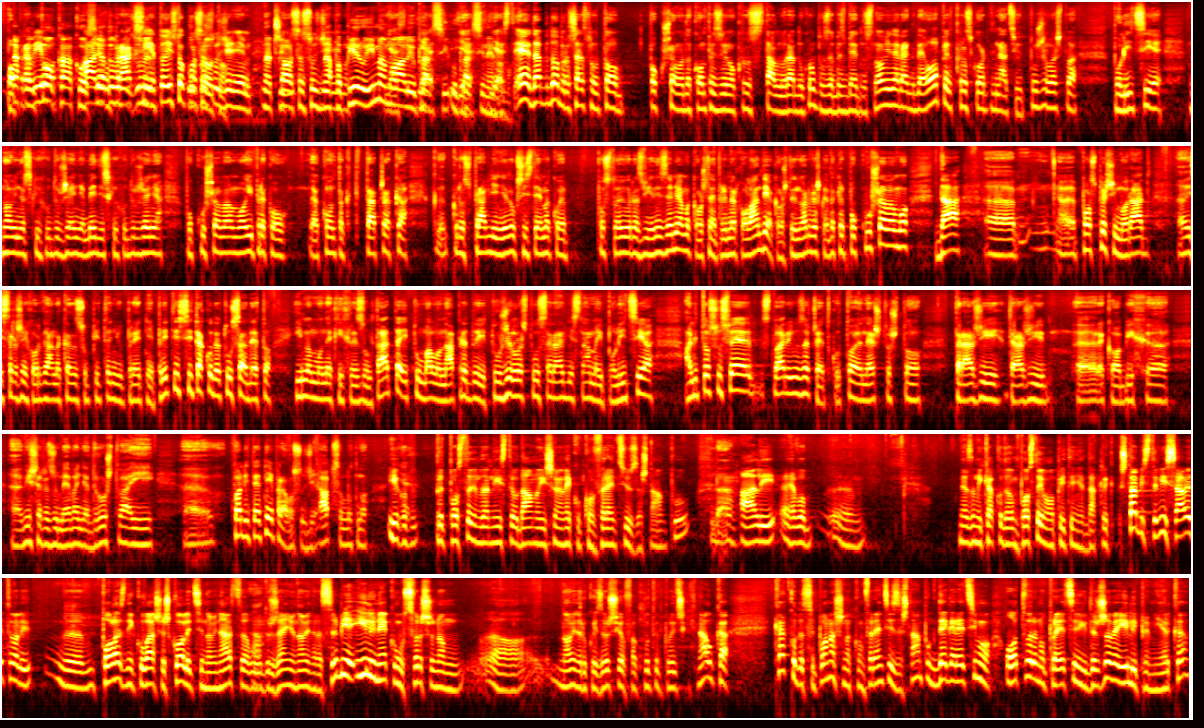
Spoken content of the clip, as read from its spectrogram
popravimo, dakle, to kako, ali ja u praksi razumem, je to isto kao sa suđenjem. Znači, kao sa suđenjem. na papiru imamo, jest, ali u praksi, jest, u praksi jest, nemamo. Jest. E, da, dobro, sad smo to pokušamo da kompenzujemo kroz stalnu radnu grupu za bezbednost novinara, gde opet kroz koordinaciju tužilaštva, policije, novinarskih udruženja, medijskih udruženja pokušavamo i preko kontakt tačaka kroz pravljenje jednog sistema koje postoji u razvijenim zemljama, kao što je, na primjer, Holandija, kao što je Norveška. Dakle, pokušavamo da e, e, pospešimo rad e, istražnih organa kada su u pitanju pretnje pritisci, tako da tu sad, eto, imamo nekih rezultata i tu malo napreduje i tužilaštvo u saradnji s nama i policija, ali to su sve stvari u začetku. To je nešto što traži, traži rekao bih, više razumevanja društva i kvalitetnije pravosuđe, apsolutno. Iako pretpostavljam da niste odavno išli na neku konferenciju za štampu, da. ali evo, ne znam ni kako da vam postavimo ovo pitanje. Dakle, šta biste vi savjetovali polazniku vaše školice novinarstva u Udruženju novinara Srbije ili nekom svršenom novinaru koji je završio fakultet političkih nauka, kako da se ponaša na konferenciji za štampu gde ga recimo otvoreno predsjednik države ili premijerka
